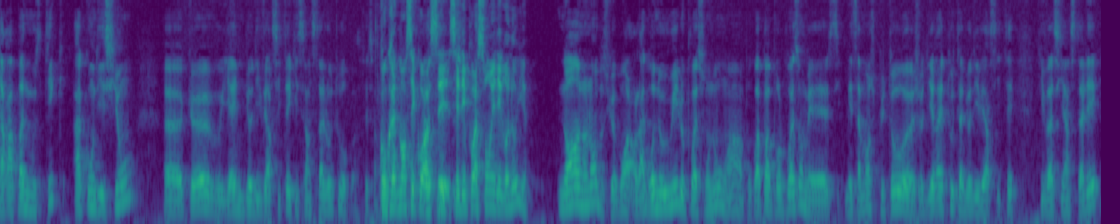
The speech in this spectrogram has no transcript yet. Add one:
aura, pas de moustique à condition euh, qu'il y ait une biodiversité qui s'installe autour. Ça. Concrètement, c'est quoi? C'est des poissons et des grenouilles? Non, non, non, parce que bon, alors la grenouille, oui, le poisson, non, hein, pourquoi pas pour le poisson, mais, mais ça mange plutôt, euh, je dirais, toute la biodiversité qui va s'y installer.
